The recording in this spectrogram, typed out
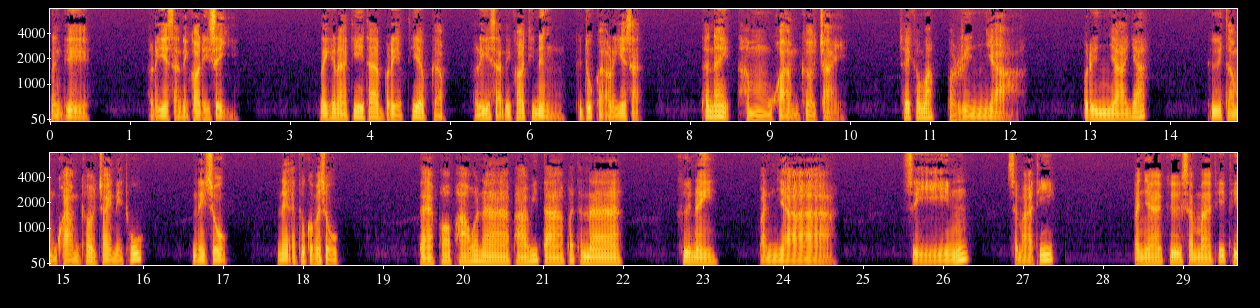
นั่นคืออริยสัจในข้อที่สี่ในขณะที่ถ้าเปรียบเทียบกับอริยสัจในข้อที่หนึ่งคือทุกขอริยสัจท่านได้ทำความเข้าใจ ใช้คำว่าปริญญา ปริญญายะ คือทำความเข้าใจในทุกในสุข ในอทุกขมสุข แต่พอภาวนาภาวิตาพัฒนา คือใน ปัญญา ศีล สมาธิ ปัญญาคือสัมมาทิฏฐิ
